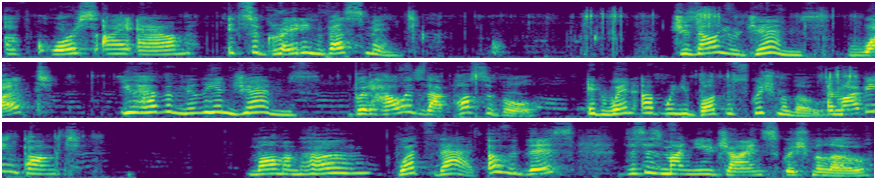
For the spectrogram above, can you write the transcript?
Of course I am. It's a great investment. Giselle, your gems. What? You have a million gems. But how is that possible? It went up when you bought the squishmallow. Am I being punked? Mom, I'm home. What's that? Oh, this? This is my new giant squishmallow.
